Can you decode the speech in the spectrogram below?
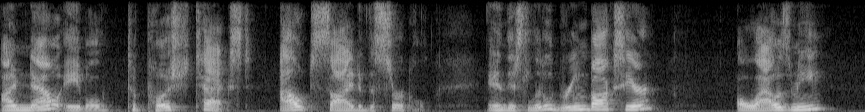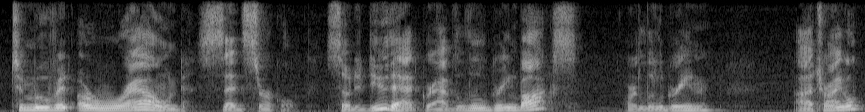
I'm now able to push text outside of the circle. And this little green box here allows me to move it around said circle. So to do that, grab the little green box or the little green uh, triangle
